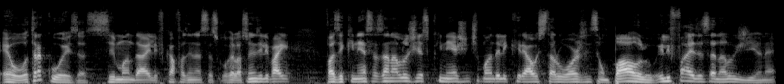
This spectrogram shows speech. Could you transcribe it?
é outra coisa. Se mandar ele ficar fazendo essas correlações, ele vai fazer que nem essas analogias, que nem a gente manda ele criar o Star Wars em São Paulo, ele faz essa analogia, né?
